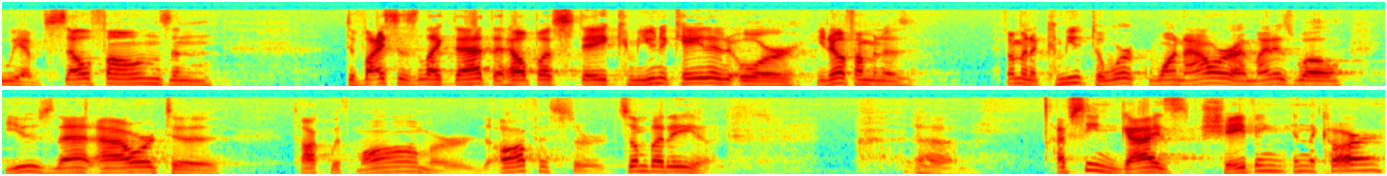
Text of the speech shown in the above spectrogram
We have cell phones and devices like that that help us stay communicated. Or, you know, if I'm going to if I'm going to commute to work one hour, I might as well use that hour to talk with mom or the office or somebody. Uh, um, I've seen guys shaving in the car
